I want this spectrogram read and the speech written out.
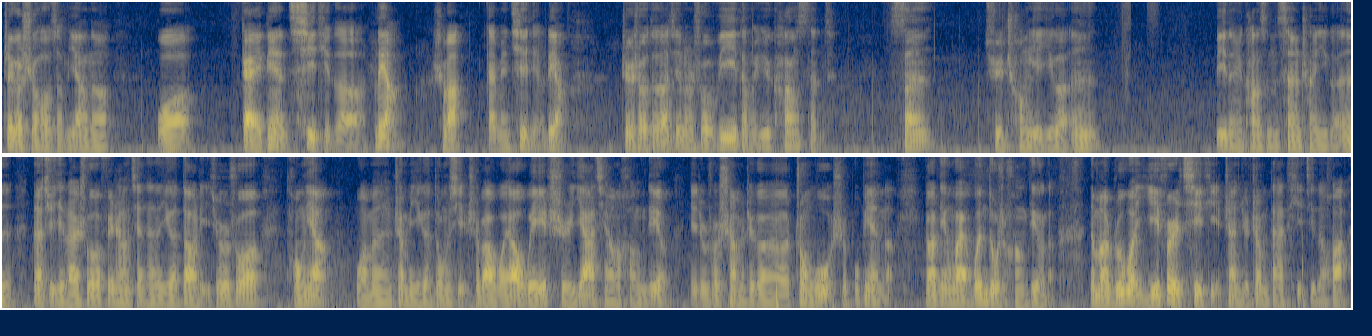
这个时候怎么样呢？我改变气体的量，是吧？改变气体的量，这个时候得到结论说 V 等于 constant 三去乘以一个 n。V 等于 constant 三乘一个 n，那具体来说非常简单的一个道理，就是说同样我们这么一个东西是吧？我要维持压强恒定，也就是说上面这个重物是不变的，然后另外温度是恒定的。那么如果一份气体占据这么大体积的话，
